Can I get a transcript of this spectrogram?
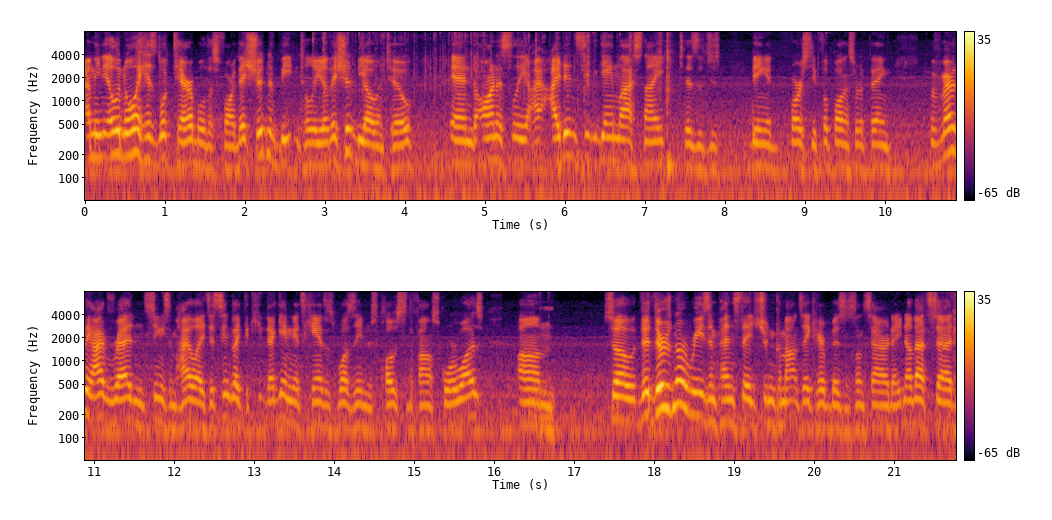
I mean, Illinois has looked terrible this far. They shouldn't have beaten Toledo. They should be 0 2. And honestly, I, I didn't see the game last night because of just being a varsity football and sort of thing. But from everything I've read and seeing some highlights, it seems like the, that game against Kansas wasn't even as close as the final score was. Um, so there, there's no reason Penn State shouldn't come out and take care of business on Saturday. Now that said,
